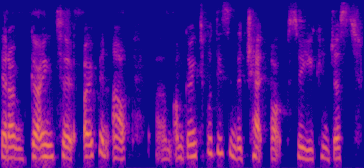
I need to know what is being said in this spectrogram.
that I'm going to open up. Um, I'm going to put this in the chat box so you can just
